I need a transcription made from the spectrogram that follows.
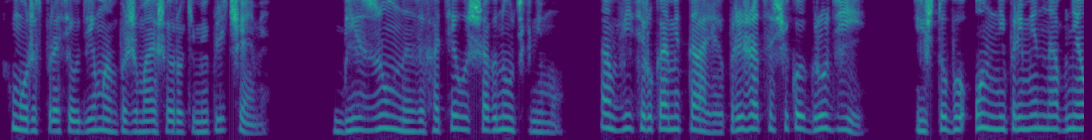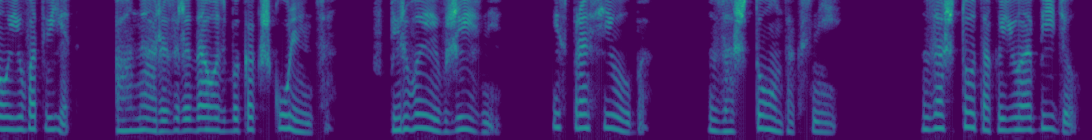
Хмуро спросил демон, пожимая широкими плечами. Безумно захотелось шагнуть к нему, обвить руками талию, прижаться щекой к груди, и чтобы он непременно обнял ее в ответ, а она разрыдалась бы как школьница, впервые в жизни, и спросила бы, за что он так с ней, за что так ее обидел.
